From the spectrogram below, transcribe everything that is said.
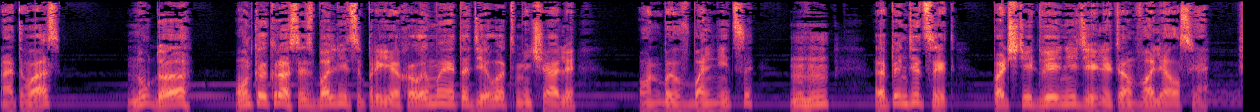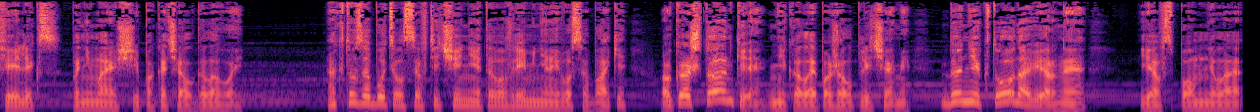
«От вас?» «Ну да. Он как раз из больницы приехал, и мы это дело отмечали». «Он был в больнице?» «Угу. Аппендицит. Почти две недели там валялся». Феликс, понимающий, покачал головой. «А кто заботился в течение этого времени о его собаке?» «О каштанке?» — Николай пожал плечами. «Да никто, наверное». Я вспомнила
